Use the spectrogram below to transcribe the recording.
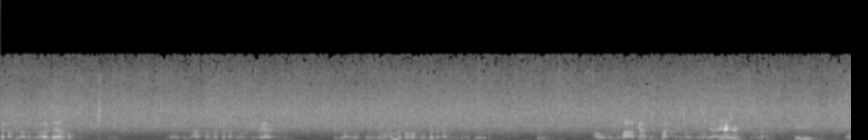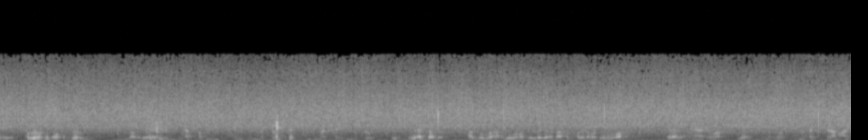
سقط في بعض الروايات لا يضر. إذا أثر ما سقط في بعض الروايات أن محمد الرسول بدل عن رسوله أو المباركات يحتاج من بعض الروايات. شيء يعني حفظ في قوة مسلم بعض الروايات. من أكثر عبد الله عبد الله رسول بدر قال رسول الله فلا لا مثلا السلام عليك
